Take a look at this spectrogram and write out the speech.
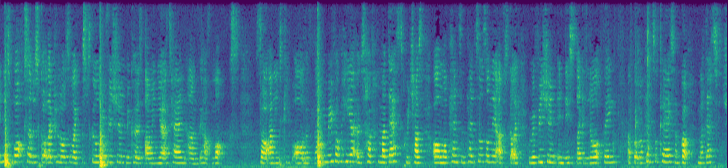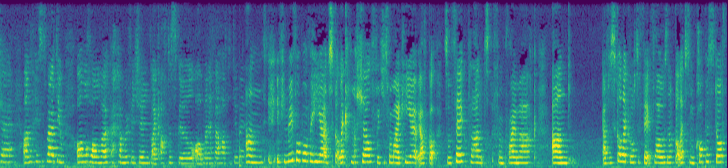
in this box I just got like loads of like school revision because I'm in year 10 and we have mocks. So I need to keep all of that. We move over here, I just have my desk which has all my pens and pencils on it. I've just got like revision in this like note thing. I've got my pencil case, I've got my desk chair and this is where I do all my homework I and revision like after school or whenever I have to do it. And if you move up over here, I just got like my shelf which is from Ikea. I've got some fake plants from Primark and I've just got like a lot of fake flowers and I've got like some copper stuff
